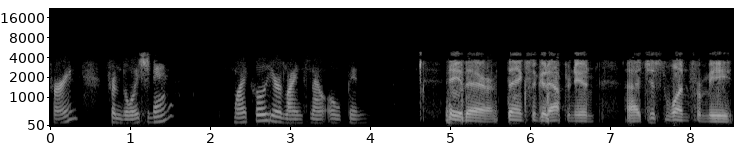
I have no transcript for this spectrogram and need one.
Turrin from Deutsche Bank. Michael, your line's now open. Hey there. Thanks, and good afternoon. Uh, just one from me.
